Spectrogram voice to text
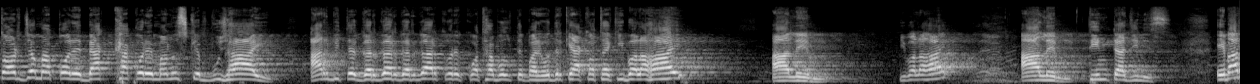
তর্জমা করে, ব্যাখ্যা করে মানুষকে বুঝায়, আরবিতে গরগর গরগর করে কথা বলতে পারে, ওদেরকে এক কথায় কি বলা হয়? আলেম। কি বলা হয়? আলেম। তিনটা জিনিস। এবার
